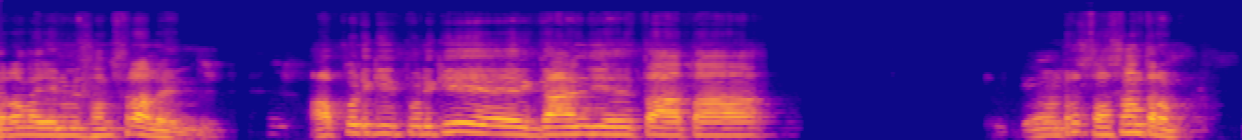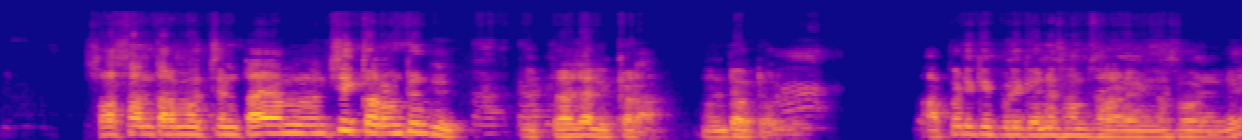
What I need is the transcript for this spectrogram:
ఇరవై ఎనిమిది సంవత్సరాలు అయింది అప్పటికి ఇప్పటికి గాంధీ తాత ఏమంటారు? స్వతంత్రం. స్వతంత్రం వచ్చిన టైం నుంచి ఇక్కడ ఉంటుంది. ఈ ప్రజలు ఇక్కడ ఉండేటోళ్ళు. అప్పటికి ఇప్పటికి ఎన్ని సంవత్సరాలు అయిందో చూడండి.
